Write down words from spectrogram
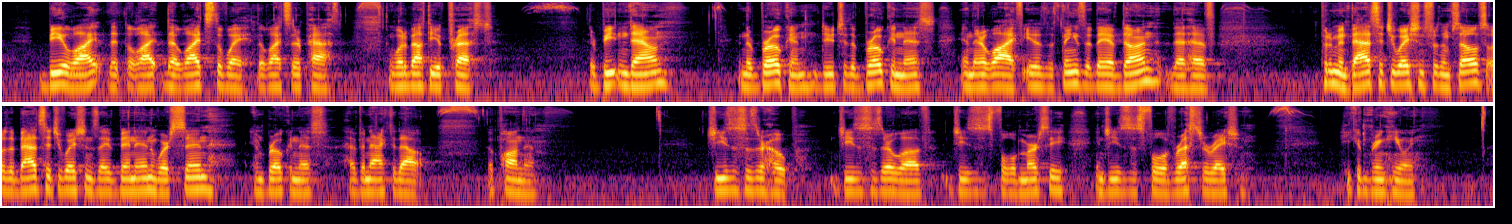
Be a light that, the light that lights the way, that lights their path. And what about the oppressed? They're beaten down and they're broken due to the brokenness in their life, either the things that they have done that have put them in bad situations for themselves or the bad situations they've been in where sin and brokenness have been acted out upon them. Jesus is their hope. Jesus is their love. Jesus is full of mercy, and Jesus is full of restoration. He can bring healing.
